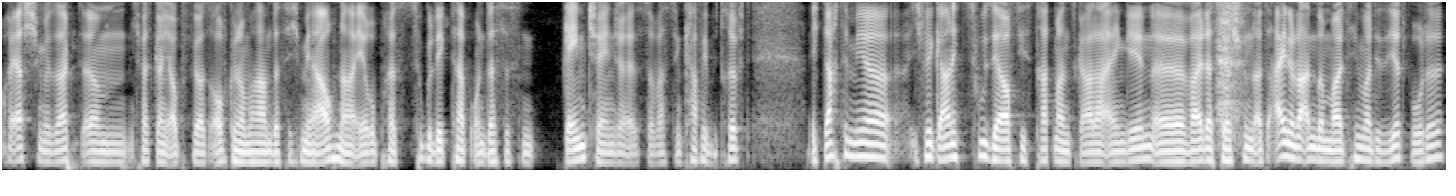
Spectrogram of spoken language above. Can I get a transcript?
auch erst schon gesagt, ähm, ich weiß gar nicht, ob wir was aufgenommen haben, dass ich mir auch eine Aeropress zugelegt habe und dass es ein Gamechanger ist, so was den Kaffee betrifft. Ich dachte mir, ich will gar nicht zu sehr auf die Stratmann-Skala eingehen, äh, weil das ja schon als ein oder andere Mal thematisiert wurde.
